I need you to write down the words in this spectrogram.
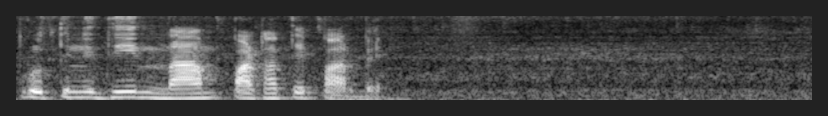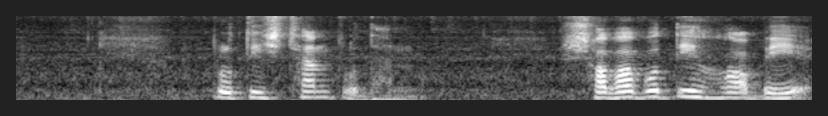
প্রতিনিধির নাম পাঠাতে পারবেন। প্রতিষ্ঠান প্রধান। সভাপতি হবে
